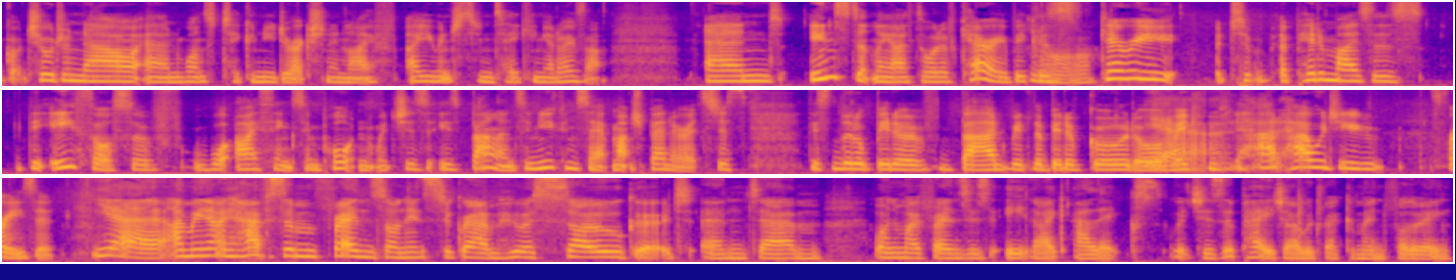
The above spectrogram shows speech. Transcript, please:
got children now and wants to take a new direction in life. Are you interested in taking it over? And instantly I thought of Kerry because Aw. Kerry t- epitomizes the ethos of what I think's important, which is is balance. And you can say it much better. It's just this little bit of bad with a bit of good, or Yeah. making. How, how would you phrase it? Yeah, I mean, I have some friends on Instagram who are so good, and um, one of my friends is Eat Like Alex, which is a page I would recommend following.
